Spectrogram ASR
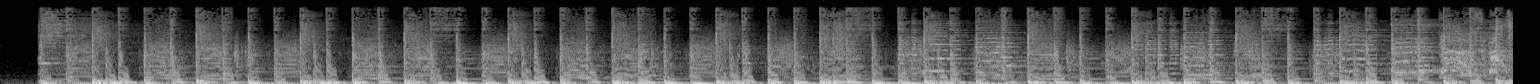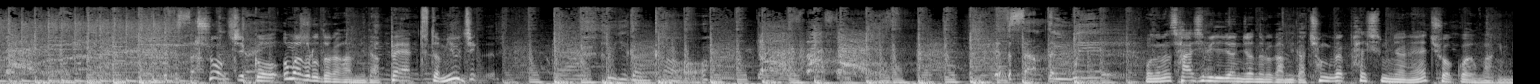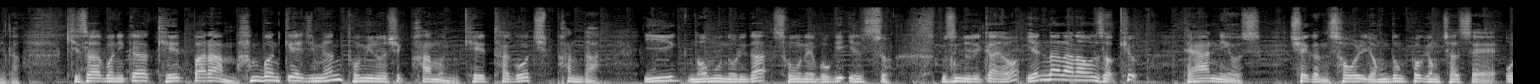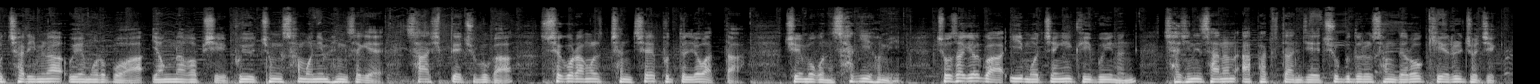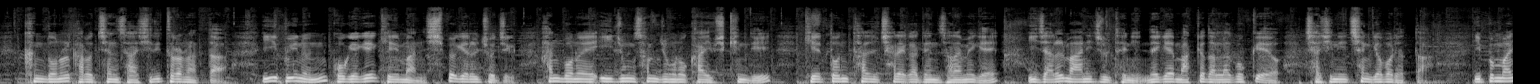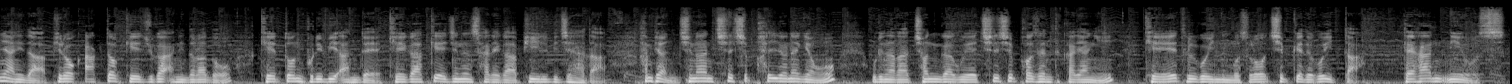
찍고 음악으로 돌아갑니다. Back to the music. 오늘은 41년 전으로 갑니다. 1980년의 추억과 음악입니다. 기사 보니까 갯바람 한 번 깨지면 도미노식 파문, 개 타고 칩한다. 이익 너무 노리다 손해보기 일수. 무슨 일일까요? 옛날 아나운서 큐. 대한뉴스. 최근 서울 영등포 경찰서에 옷차림이나 외모로 보아 영락없이 부유층 사모님 행색에 40대 주부가 쇠고랑을 찬 채 붙들려 왔다. 죄목은 사기 혐의. 조사 결과 이 멋쟁이 귀부인은 자신이 사는 아파트 단지의 주부들을 상대로 기회를 조직, 큰 돈을 가로챈 사실이 드러났다. 이 부인은 고객의 개만 10여 개를 조직, 한 번호에 2중, 3중으로 가입시킨 뒤 개돈 탈 차례가 된 사람에게 이자를 많이 줄 테니 내게 맡겨달라고 꾀어 자신이 챙겨버렸다. 이뿐만이 아니다. 비록 악덕 개주가 아니더라도 개돈 불입이 안 돼 개가 깨지는 사례가 비일비재하다. 한편 지난 78년의 경우 우리나라 전 가구의 70%가량이 개에 들고 있는 것으로 집계되고 있다. 대한 뉴스.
